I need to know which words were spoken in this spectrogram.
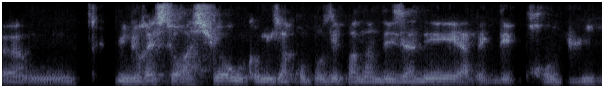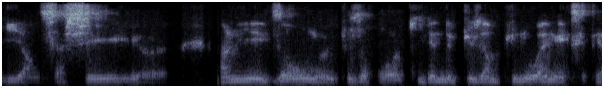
une restauration qu'on nous a proposé pendant des années avec des produits en sachet, en liaison, euh, toujours euh, qui viennent de plus en plus loin, etc.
